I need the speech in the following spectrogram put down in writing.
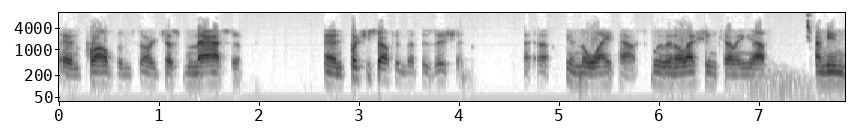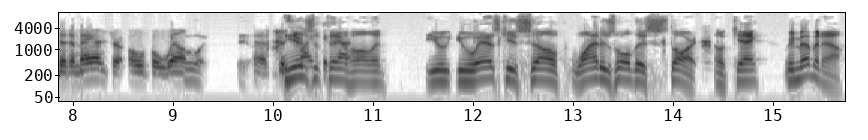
and problems are just massive. And put yourself in the position uh, in the White House with an election coming up. I mean, the demands are overwhelming. Uh, Here's the thing, Harlan. You you ask yourself, why does all this start? Okay, remember now,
